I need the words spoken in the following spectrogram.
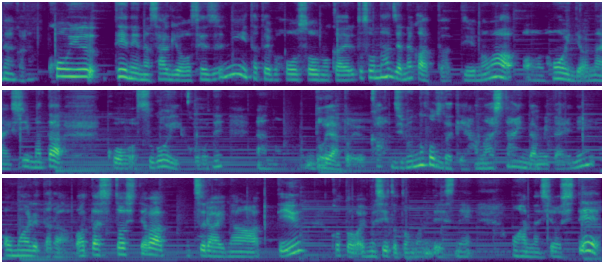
なんかこういう丁寧な作業をせずに例えば放送を迎えるとそんなんじゃなかったっていうのは本意ではないしまたこうすごいこうねあのドヤというか自分のことだけ話したいんだみたいに思われたら私としては辛いなっていうことを MC と共にですねお話をして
